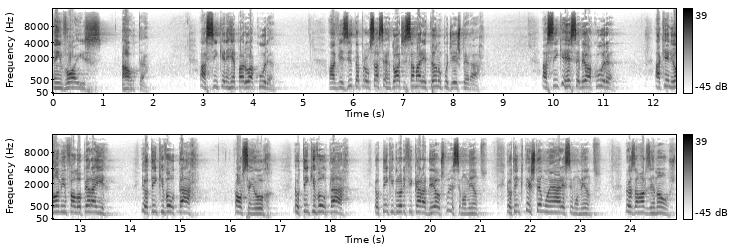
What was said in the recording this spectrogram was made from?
em voz alta. Assim que ele reparou a cura, a visita para o sacerdote samaritano podia esperar. Assim que recebeu a cura, aquele homem falou: Peraí, eu tenho que voltar ao Senhor, eu tenho que voltar, eu tenho que glorificar a Deus por esse momento, eu tenho que testemunhar esse momento. Meus amados irmãos,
